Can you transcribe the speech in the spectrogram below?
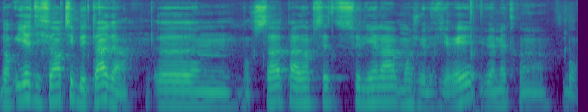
Donc il y a différents types de tags. Euh, donc ça, par exemple, ce lien-là, moi je vais le virer. Je vais mettre un, bon,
